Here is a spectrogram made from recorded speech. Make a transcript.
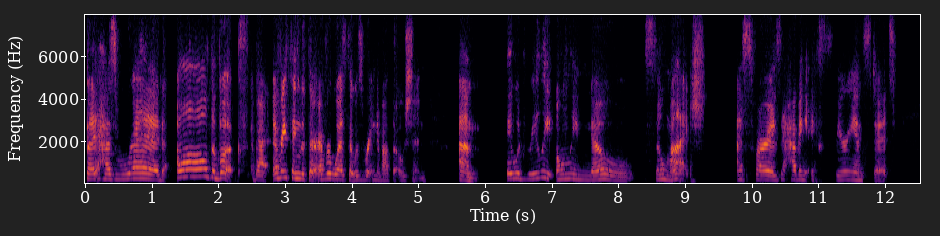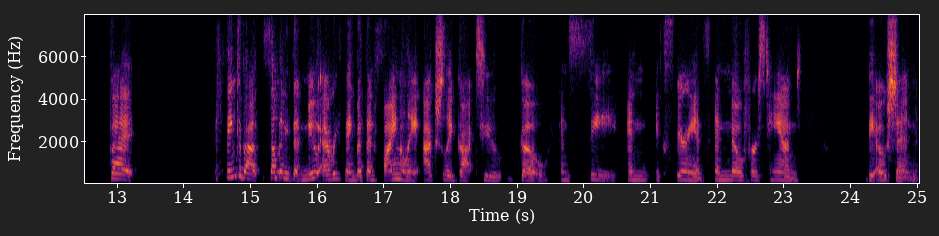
but has read all the books about everything that there ever was that was written about the ocean, um, they would really only know so much as far as having experienced it. But think about somebody that knew everything, but then finally actually got to go and see and experience and know firsthand the ocean.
